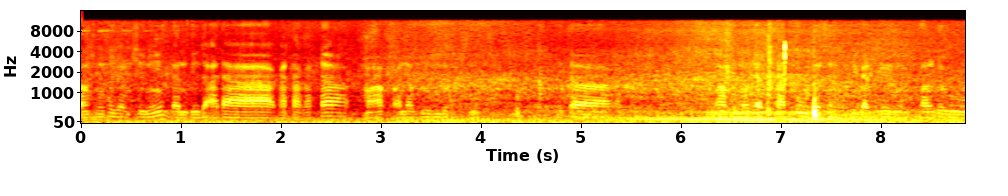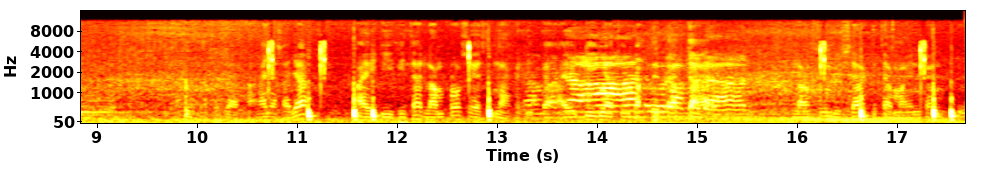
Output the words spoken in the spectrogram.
langsung saja ke sini dan tidak ada kata-kata maaf anda belum berhasil. Kita langsung melihat kartu dan sertifikat ini lalu hanya saja ID kita dalam proses. Nah ketika ID-nya sudah terdaftar langsung bisa kita mainkan ke,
